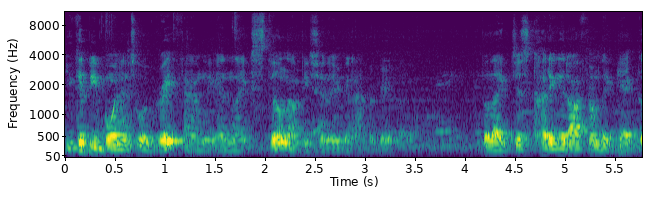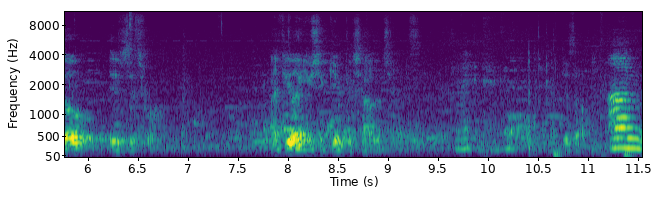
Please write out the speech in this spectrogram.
You could be born into a great family and like still not be sure that you're gonna have a great life. But like just cutting it off from the get go is just wrong. I feel like you should give the child a chance. Is all. Um,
